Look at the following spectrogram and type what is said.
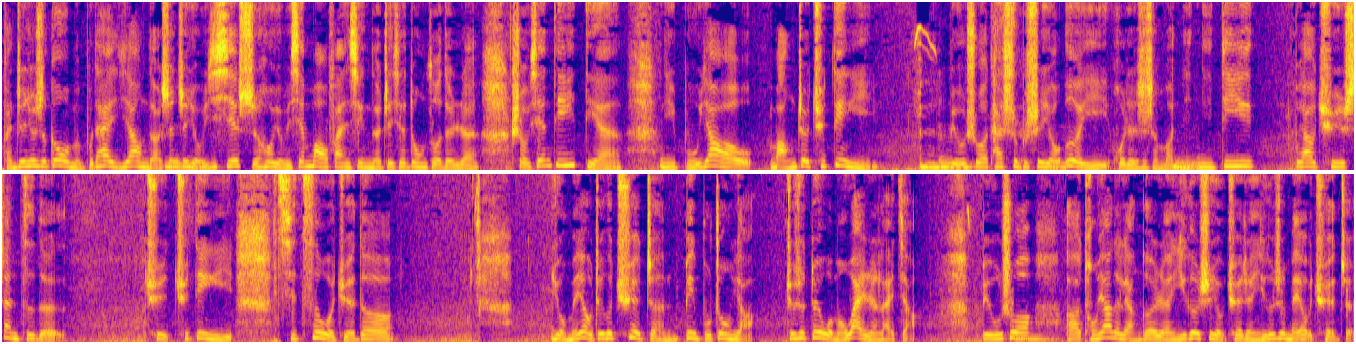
反正就是跟我们不太一样的，甚至有一些时候有一些冒犯性的这些动作的人，首先第一点，你不要忙着去定义。嗯，比如说他是不是有恶意或者是什么？你你第一不要去擅自的去去定义，其次我觉得有没有这个确诊并不重要，就是对我们外人来讲，比如说呃同样的两个人，一个是有确诊，一个是没有确诊，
